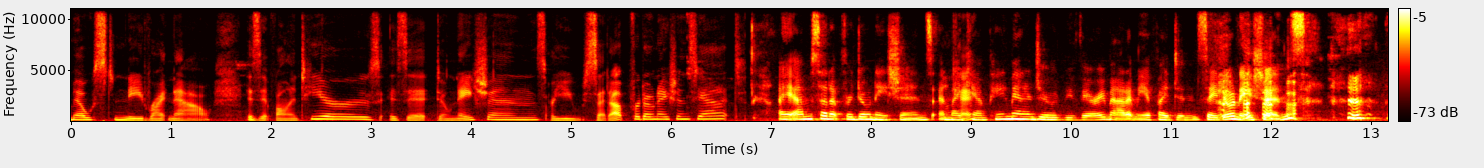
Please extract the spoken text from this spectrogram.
most need right now? Is it volunteers? Is it donations? Are you set up for donations yet? I am set up for donations, and okay. my campaign manager would be very mad at me if I didn't say donations.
